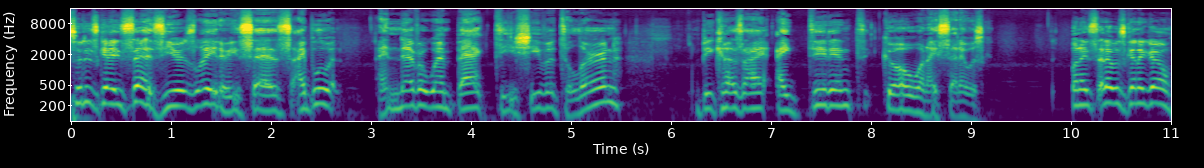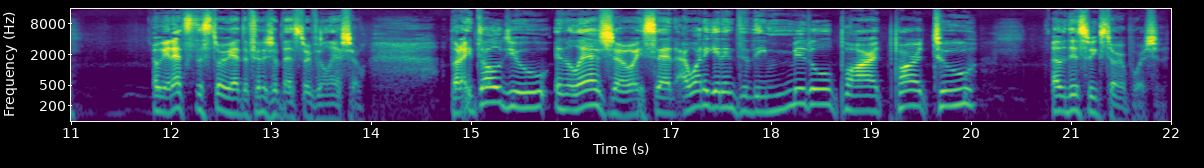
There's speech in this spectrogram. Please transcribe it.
So this guy says, years later, he says, I blew it. I never went back to yeshiva to learn because I, I didn't go when I said I was when I said I was gonna go. Okay, that's the story. I had to finish up that story from the last show. But I told you in the last show, I said I want to get into the middle part, part two of this week's Torah portion.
